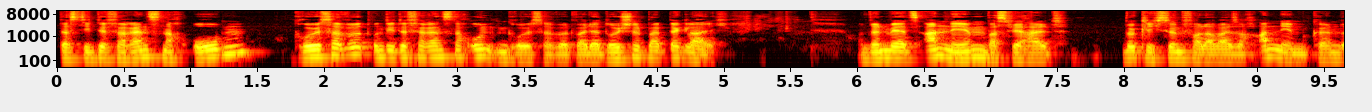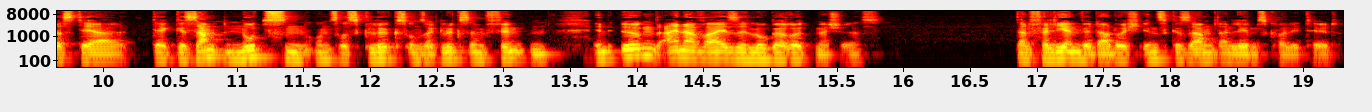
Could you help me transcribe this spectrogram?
dass die Differenz nach oben größer wird und die Differenz nach unten größer wird, weil der Durchschnitt bleibt ja gleich. Und wenn wir jetzt annehmen, was wir halt wirklich sinnvollerweise auch annehmen können, dass der, der Gesamtnutzen unseres Glücks, unser Glücksempfinden in irgendeiner Weise logarithmisch ist, dann verlieren wir dadurch insgesamt an Lebensqualität.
